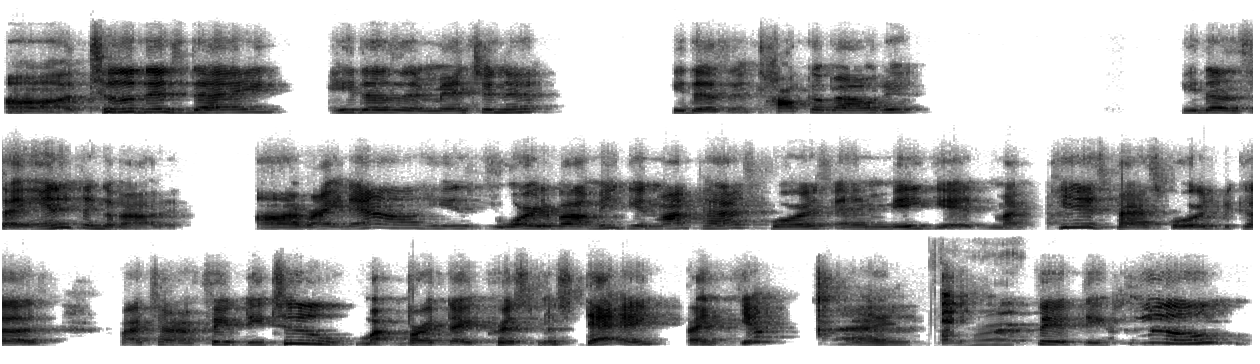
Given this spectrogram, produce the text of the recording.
Uh, to this day, he doesn't mention it. He doesn't talk about it. He doesn't say anything about it. Uh, right now, he's worried about me getting my passports and me getting my kids' passports because I turned 52, my birthday, Christmas Day. Thank you. Right. right. 52.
